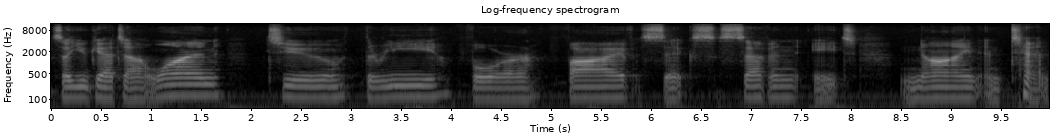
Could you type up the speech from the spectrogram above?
So you get uh, 1, 2, 3, 4, 5, 6, 7, 8, 9, and 10.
